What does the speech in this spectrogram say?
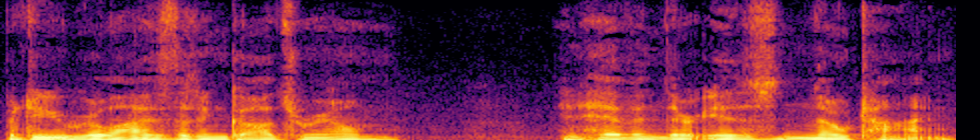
But do you realize that in God's realm, in heaven, there is no time?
